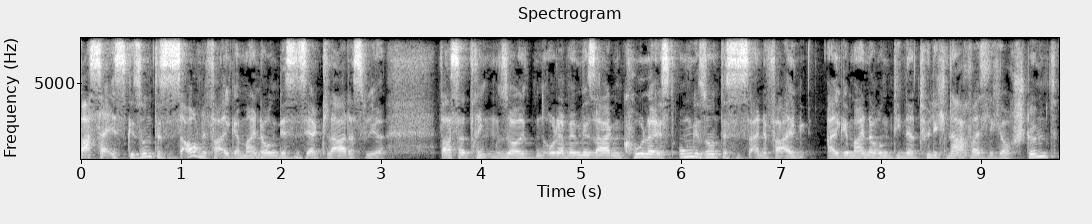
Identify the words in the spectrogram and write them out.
Wasser ist gesund, das ist auch eine Verallgemeinerung, das ist ja klar, dass wir Wasser trinken sollten. Oder wenn wir sagen, Cola ist ungesund, das ist eine Verallgemeinerung, die natürlich nachweislich auch stimmt.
